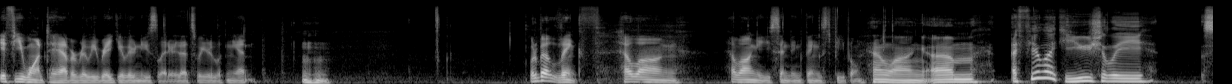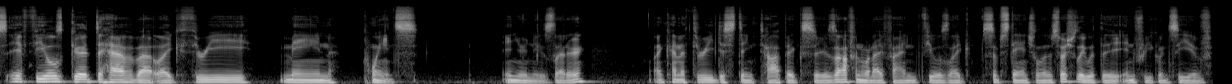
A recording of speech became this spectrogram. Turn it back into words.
if you want to have a really regular newsletter, that's what you're looking at. Mm-hmm. What about length? How long? How long are you sending things to people? How long? Um, I feel like usually it feels good to have about like three main points in your newsletter. Like kind of three distinct topics is often what I find feels like substantial, and especially with the infrequency of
